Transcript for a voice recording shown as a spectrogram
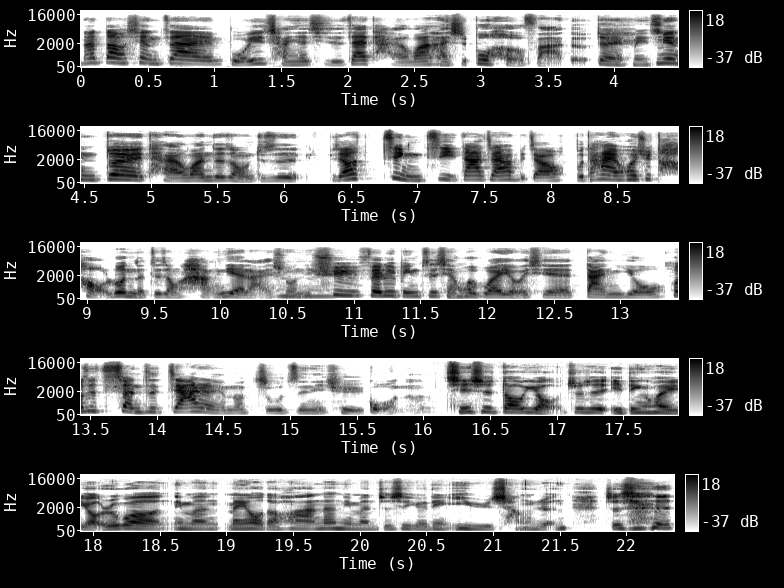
那到现在，博弈产业其实，在台湾还是不合法的。对，没错。面对台湾这种就是比较禁忌，大家比较不太会去讨论的这种行业来说，你去菲律宾之前会不会有一些担忧，或是甚至家人有没有阻止你去过呢？其实都有，就是一定会有。如果你们没有的话，那你们就是有点异于常人，就是。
